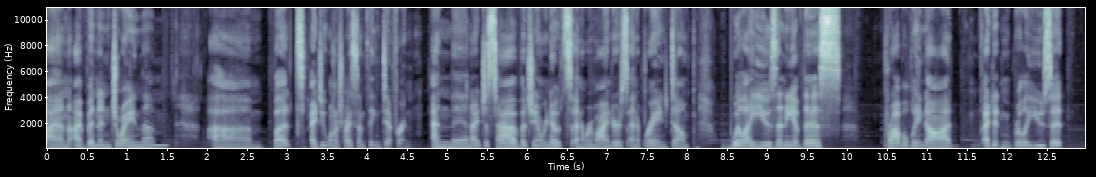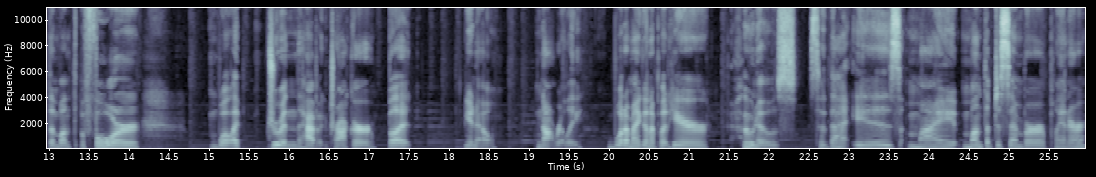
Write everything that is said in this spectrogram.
and I've been enjoying them. Um, but I do want to try something different. And then I just have a January notes and a reminders and a brain dump. Will I use any of this? Probably not. I didn't really use it the month before. Well, I drew in the habit tracker, but you know, not really. What am I going to put here? Who knows? So that is my month of December planner.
